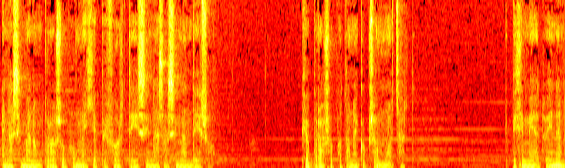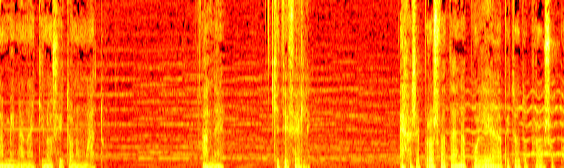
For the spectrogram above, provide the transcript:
«ένα σημαίνον πρόσωπο με έχει επιφορτήσει να σας συναντήσω». Ποιο πρόσωπο τον έκοψε ο Μότσαρτ. Επιθυμία του είναι να μην ανακοινωθεί το όνομά του. Α, ναι. Και τι θέλει. Έχασε πρόσφατα ένα πολύ αγαπητό του πρόσωπο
